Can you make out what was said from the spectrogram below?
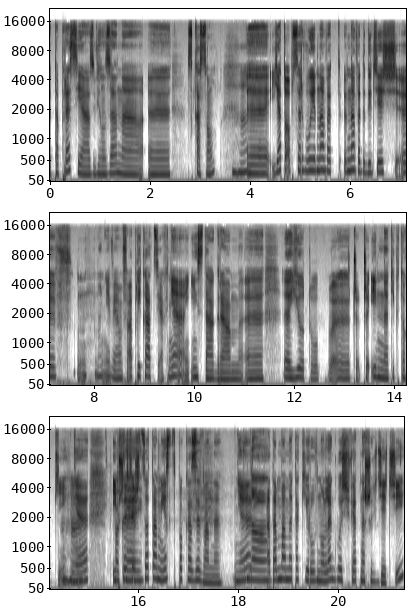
y, ta presja związana y, z kasą, mhm. ja to obserwuję nawet, nawet gdzieś w, no nie wiem, w aplikacjach, nie? Instagram, YouTube, czy, czy inne TikToki, mhm. nie? I okay. przecież co tam jest pokazywane? Nie? No. A tam mamy taki równoległy świat naszych dzieci,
